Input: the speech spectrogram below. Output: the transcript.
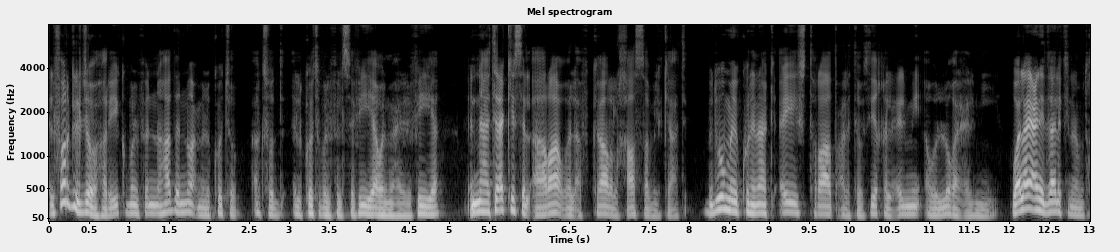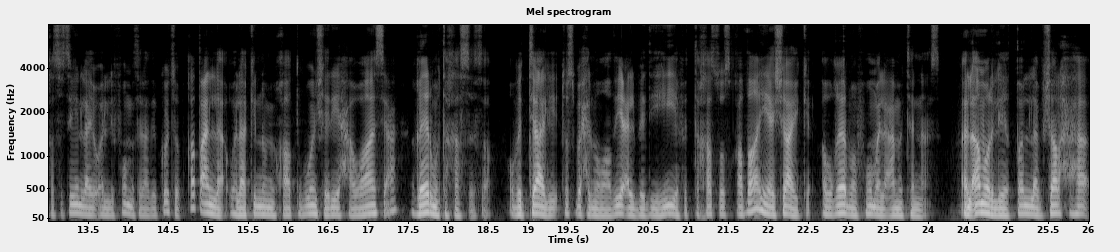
الفرق الجوهري يكمن في أن هذا النوع من الكتب أقصد الكتب الفلسفية أو المعرفية أنها تعكس الآراء والأفكار الخاصة بالكاتب. بدون ما يكون هناك أي اشتراط على التوثيق العلمي أو اللغة العلمية. ولا يعني ذلك أن المتخصصين لا يؤلفون مثل هذه الكتب. قطعا لا ولكنهم يخاطبون شريحة واسعة غير متخصصة. وبالتالي تصبح المواضيع البديهية في التخصص قضايا شائكة أو غير مفهومة لعامة الناس. الأمر اللي يتطلب شرحها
